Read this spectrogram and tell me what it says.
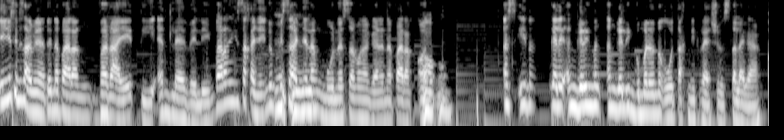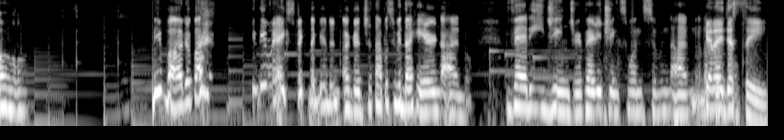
yun yung sinasabi natin na parang variety and leveling. Parang yung sa kanya, inumpisahan niya lang muna sa mga gana na parang on, Oo. as in, ang galing, ang galing, ng, ang galing gumalaw ng utak ni Precious talaga. Oo. Di ba? Ano, parang, hindi mo expect na ganun agad siya. Tapos with the hair na ano, very ginger, very Jinx Monsoon na ano. na Can I buhok. just say,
